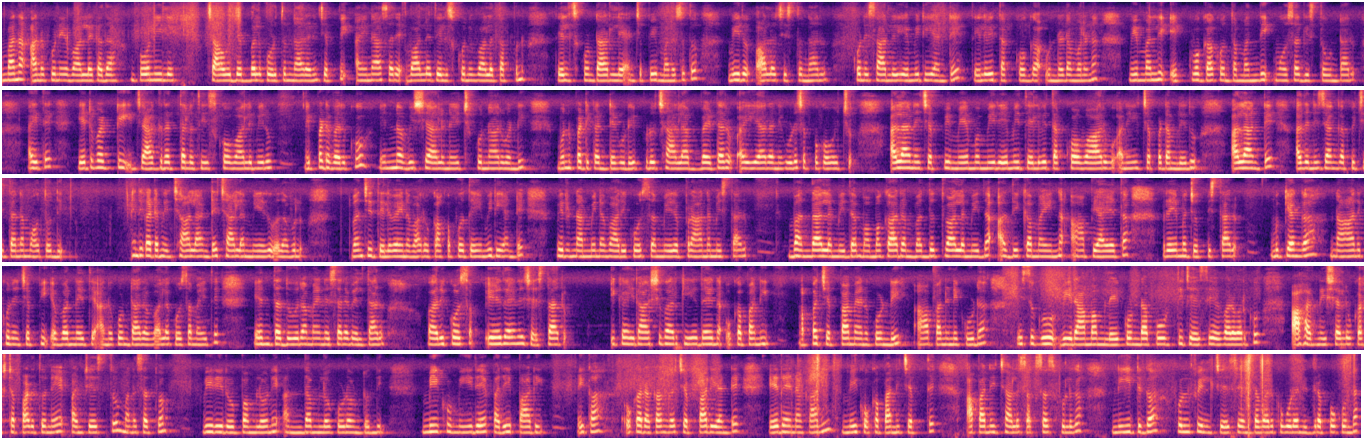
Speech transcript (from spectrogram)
మన అనుకునే వాళ్ళే కదా. పోనీలే చావు దెబ్బలు కొడుతున్నారని చెప్పి అయినా సరే వాళ్ళే తెలుసుకొని వాళ్ళ తప్పును తెలుసుకుంటారులే అని చెప్పి మనసుతో మీరు ఆలోచిస్తున్నారు. కొన్నిసార్లు ఏమిటి అంటే తెలివి తక్కువగా ఉండడం వలన మిమ్మల్ని ఎక్కువగా కొంతమంది మోసగిస్తూ ఉంటారు. అయితే ఎటువంటి జాగ్రత్తలు తీసుకోవాలి మీరు? ఇప్పటి వరకు ఎన్నో విషయాలు నేర్చుకున్నారు అండి. మునుపటి కంటే కూడా ఇప్పుడు చాలా బెటర్ అయ్యారని కూడా చెప్పుకోవచ్చు. అలా అని చెప్పి మేము మీరేమీ తెలివి తక్కువ వారు అని చెప్పడం లేదు. అలా అంటే అది నిజంగా పిచ్చితనం అవుతుంది. ఎందుకంటే మీరు చాలా అంటే చాలా మేధావులు మంచి తెలివైన వారు కాకపోతే ఏమిటి అంటే మీరు నమ్మిన వారి కోసం మీరు ప్రాణం ఇస్తారు. బంధాల మీద మమకారం బంధుత్వాల మీద అధికమైన ఆప్యాయత ప్రేమ చూపిస్తారు ముఖ్యంగా నా అనుకుని చెప్పి ఎవరినైతే అనుకుంటారో వాళ్ళ కోసం అయితే ఎంత దూరమైనా సరే వెళ్తారు. వారి కోసం ఏదైనా చేస్తారు. ఇక ఈ రాశి వారికి ఏదైనా ఒక పని అప్ప చెప్పామే అనుకోండి. ఆ పనిని కూడా విసుగు విరామం లేకుండా పూర్తి చేసే వరకు ఆహర్నిశలు కష్టపడుతూనే పనిచేస్తూ మనసత్వం వీరి రూపంలోని అందంలో కూడా ఉంటుంది. మీకు మీరే పరిపాటి ఇక ఒక రకంగా చెప్పాలి అంటే ఏదైనా కానీ మీకు ఒక పని చెప్తే ఆ పని చాలా సక్సెస్ఫుల్గా నీట్గా ఫుల్ఫిల్ చేసేంత వరకు కూడా నిద్రపోకుండా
